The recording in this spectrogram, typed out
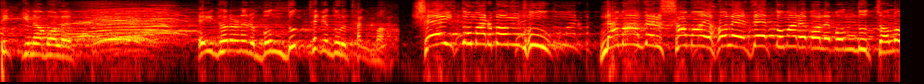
ঠিক কিনা বলেন? এই ধরনের বন্ধুর থেকে দূরে থাকবা। সেই তোমার বন্ধু, নামাজের সময় হলে যে তোমারে বলে, বন্ধু, চলো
